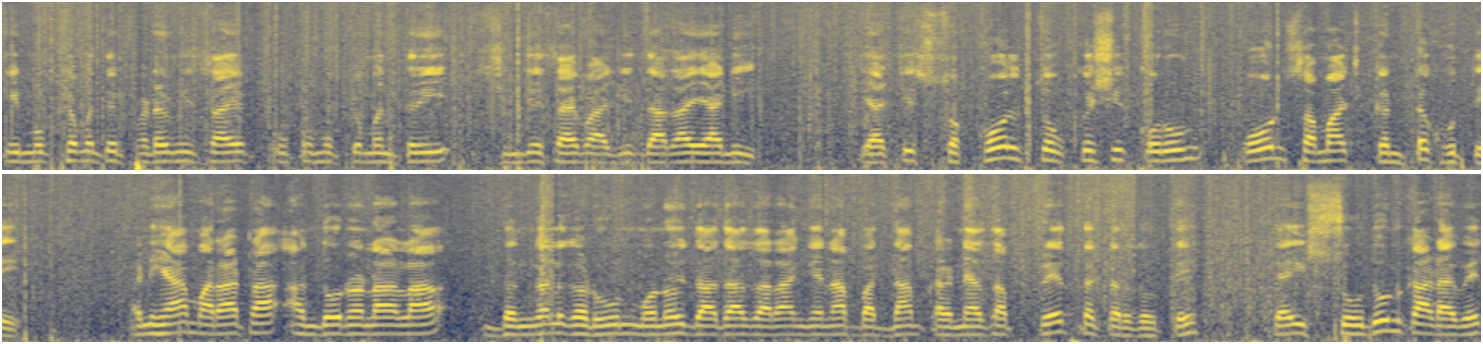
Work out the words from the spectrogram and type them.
की मुख्यमंत्री फडणवीस साहेब उपमुख्यमंत्री शिंदेसाहेब अजितदादा यांनी याची सखोल चौकशी करून कोण समाज कंटक होते आणि ह्या मराठा आंदोलनाला दंगल घडवून मनोजदादा जरांगेंना बदनाम करण्याचा प्रयत्न करत होते त्याही शोधून काढावेत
